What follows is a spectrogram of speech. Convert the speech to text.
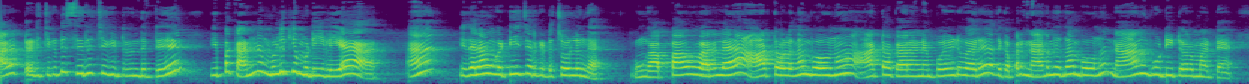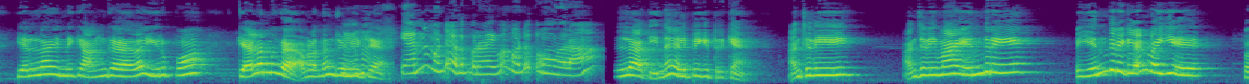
அரட்டை அடிச்சுக்கிட்டு சிரிச்சுக்கிட்டு இருந்துட்டு இப்போ கண்ணு முழிக்க முடியலையா? ஆ? இதெல்லாம் உங்கள் டீச்சர்கிட்ட சொல்லுங்கள் உங்கள் அப்பாவும் வரல. ஆட்டோவில் தான் போகணும். ஆட்டோக்காரனை போயிடுவார். அதுக்கப்புறம் நடந்து தான் போகணும். நானும் கூட்டிகிட்டு வர மாட்டேன். எல்லாம் இன்னைக்கு அங்கே தான் இருப்போம். கிளம்புங்க. அவ்வளோதான் சொல்லிட்டேன். என்ன? மட்டும் எழுப்புறான் இவன் மட்டும் தூங்குறான் எல்லாத்தையும் தான் எழுப்பிக்கிட்டு இருக்கேன். அஞ்சலி அஞ்சலிமா எந்திரி. இப்போ எந்திரிக்கலன்னு வையு. இப்போ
